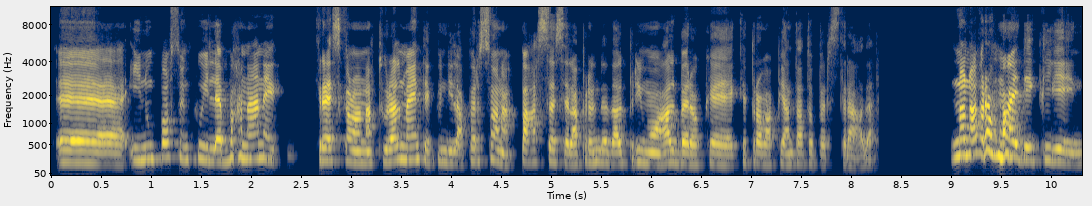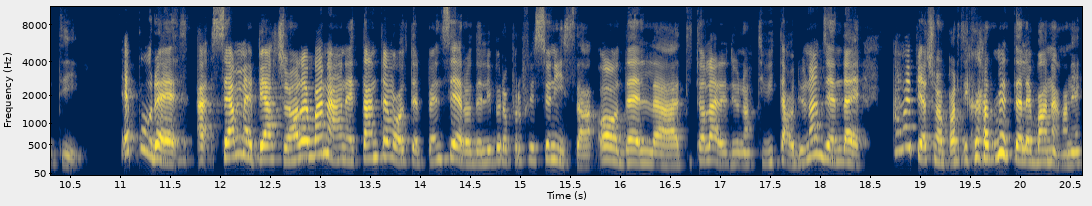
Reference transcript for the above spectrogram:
eh, in un posto in cui le banane crescono naturalmente, quindi la persona passa e se la prende dal primo albero che, che trova piantato per strada. Non avrò mai dei clienti. Eppure, se a me piacciono le banane, tante volte il pensiero del libero professionista o del titolare di un'attività o di un'azienda è a me piacciono particolarmente le banane.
